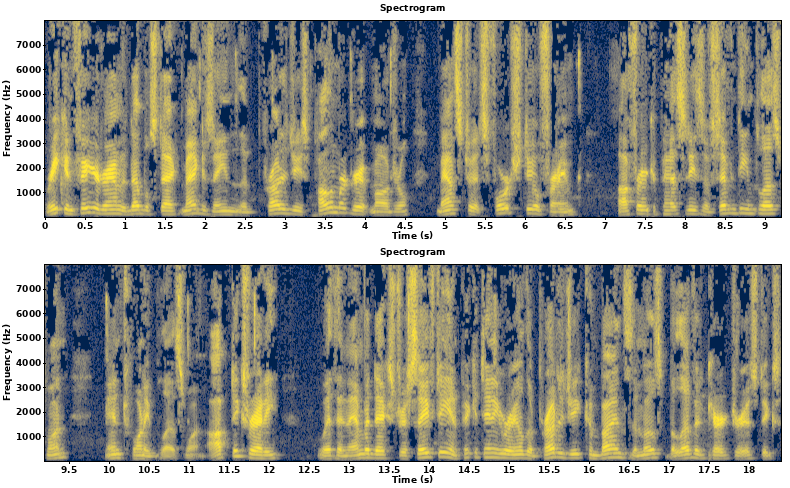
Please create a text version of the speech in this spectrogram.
Reconfigured around a double stack magazine, the Prodigy's polymer grip module mounts to its forged steel frame, offering capacities of 17 plus 1 and 20 plus 1. Optics ready, with an ambidextrous safety and Picatinny rail, the Prodigy combines the most beloved characteristics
